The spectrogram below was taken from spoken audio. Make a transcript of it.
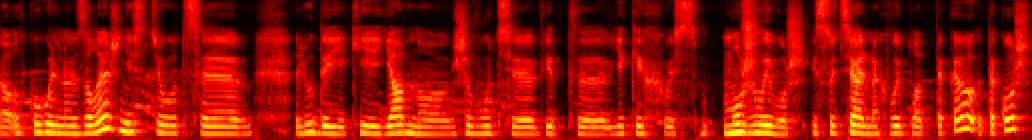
алкогольною залежністю, це люди, які явно живуть від е, якихось, можливо ж, із соціальних виплат, також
